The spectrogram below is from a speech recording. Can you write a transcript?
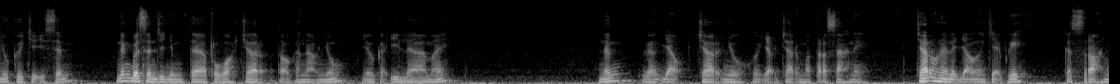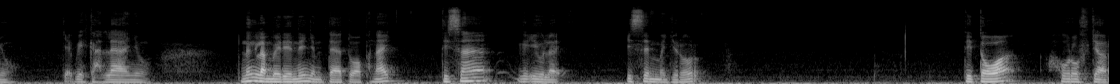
ញូគឺជា isim នឹងបើសិនជាខ្ញុំតែពកចាត់តកណៅញូយកកាអ៊ីឡាមកនឹងរងយកចាត់ញូរងយកចាត់មាត្រសាសនេះ cara này lại dạo ngang chạy cái cái srah nyu chạy cái cả la nyu nâng làm merian này nhầm tè tua phnai tisa cái yêu lại isim majrur titoa huruf jar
